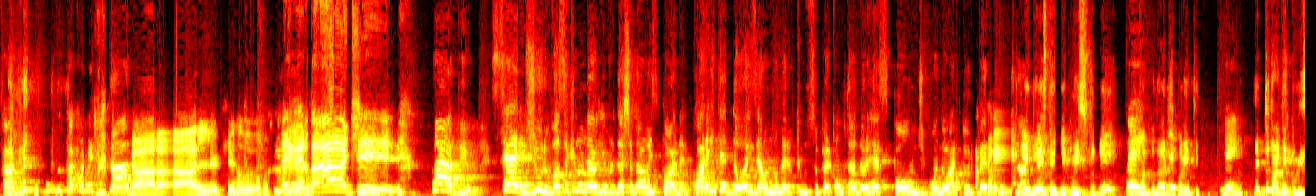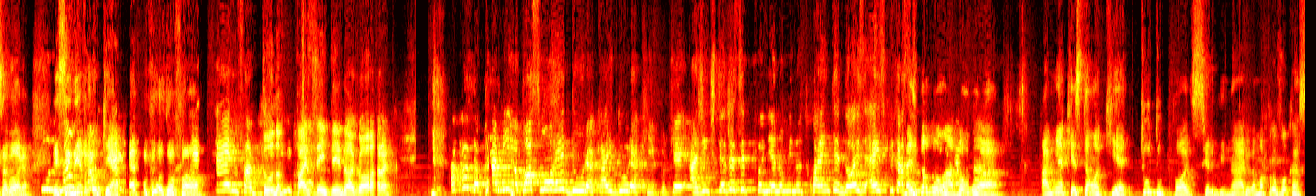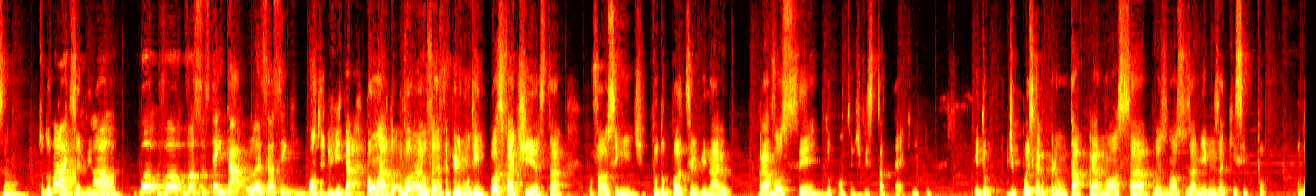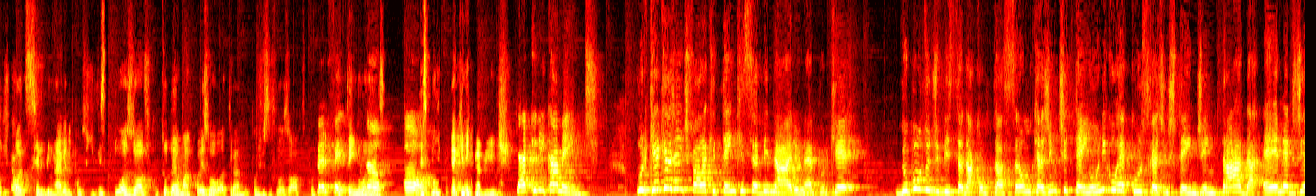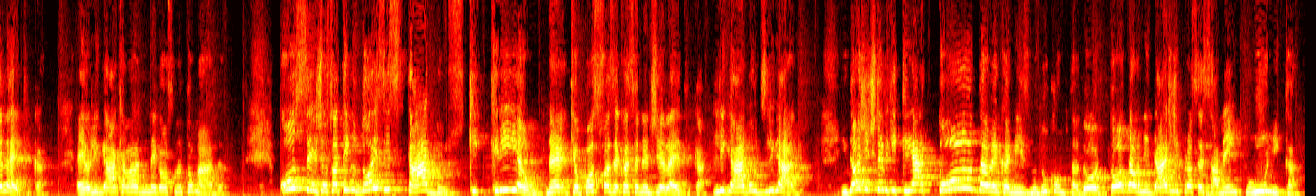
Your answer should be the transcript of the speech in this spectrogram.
Fábio, o mundo está conectado. Caralho, que louco. É verdade! Fábio, sério, juro, você que não leu o livro, deixa eu dar um spoiler. 42 é o número que um supercomputador responde quando o Arthur pergunta. 42 tem a ver com isso também? Tem, Na faculdade de 42. tem. Tem tudo a ver com isso agora. Esse Não, livro é o quê? A pedra filosofal. Sério, Fábio. Tudo faz sentido agora. Acaba, pra mim, eu posso morrer dura, cair dura aqui, porque a gente teve essa epifania no minuto 42, é a explicação. Mas vamos lá, vamos lá. A minha questão aqui é: tudo pode ser binário? É uma provocação. Tudo pode, Pode, ser binário? ó, vou, vou, vou sustentar. O lance é o seguinte. Ponto de vista. Vamos lá, eu vou, eu vou fazer essa pergunta em duas fatias, tá? Vou falar o seguinte: tudo pode ser binário para você, do ponto de vista técnico, e do- depois quero perguntar para nossa, para os nossos amigos aqui se tu- tudo pode ser binário do ponto de vista filosófico. Tudo é uma coisa ou outra do ponto de vista filosófico? Perfeito. Tem Não, ó, Responde tecnicamente. tecnicamente. Por que, que a gente fala que tem que ser binário, né? Porque, do ponto de vista da computação, o que a gente tem, o único recurso que a gente tem de entrada é energia elétrica. É eu ligar aquele negócio na tomada. Ou seja, eu só tenho dois estados que criam, né? Que eu posso fazer com essa energia elétrica, ligado ou desligado. Então a gente teve que criar todo o mecanismo do computador, toda a unidade de processamento única,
